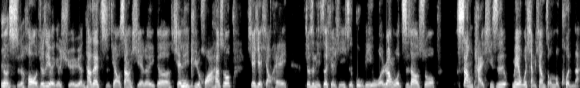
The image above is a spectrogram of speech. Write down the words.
的时候，就是有一个学员他在纸条上写了一个写了一句话，他说：“谢谢小黑，就是你这学期一直鼓励我，让我知道说上台其实没有我想象中那么困难。”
